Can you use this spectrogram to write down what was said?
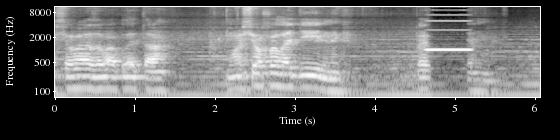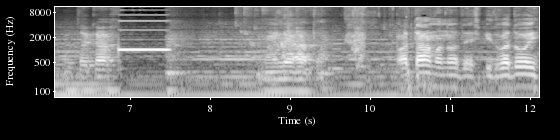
Ось газова плита. Ось холодильник. Пи***. Така. Малята. А там воно десь під водою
